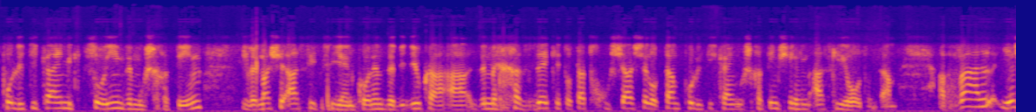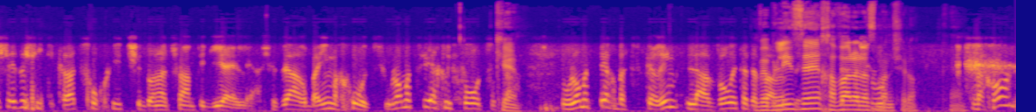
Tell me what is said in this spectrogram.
פוליטיקאים מקצועיים ומושחתים, ומה שאסי ציין קודם זה בדיוק, זה מחזק את אותה תחושה של אותם פוליטיקאים מושחתים שנמאס לראות אותם. אבל יש איזושהי תקרת זכוכית שדונלד טראמפ הגיע אליה, שזה ה-40 אחוז, שהוא לא מצליח לפרוץ אותה. כן. הוא לא מצליח בסקרים לעבור את הדבר ובלי הזה. זה חבל על חשוב. הזמן שלו. נכון.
